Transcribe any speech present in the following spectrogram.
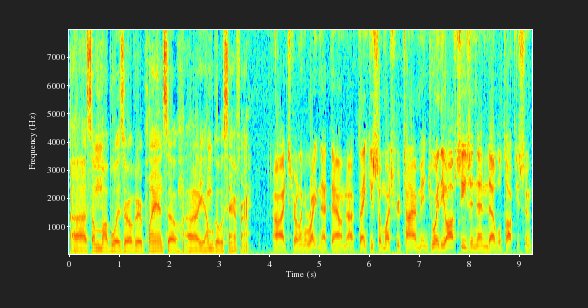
Uh, some of my boys are over there playing, so uh, yeah, I'm gonna go with San Fran. All right, Sterling, we're writing that down. Uh, thank you so much for your time. Enjoy the off season, and uh, we'll talk to you soon.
